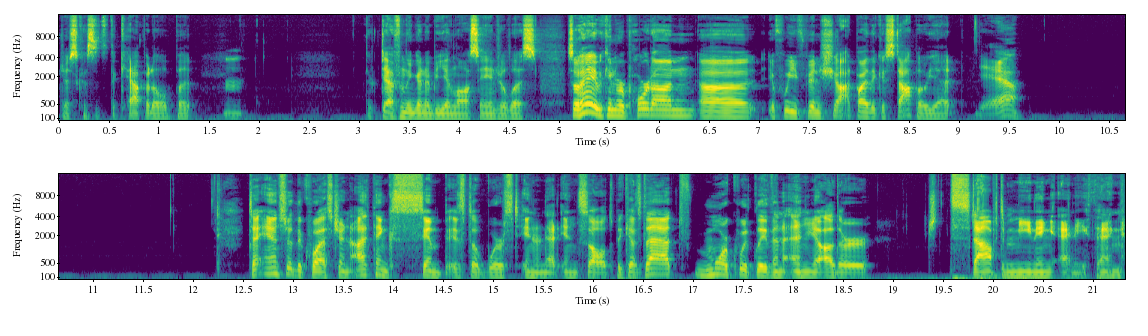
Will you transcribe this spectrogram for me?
just because it's the capital. But they're definitely going to be in Los Angeles. So hey, we can report on uh, if we've been shot by the Gestapo yet. Yeah. To answer the question, I think simp is the worst internet insult because that, more quickly than any other, stopped meaning anything.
